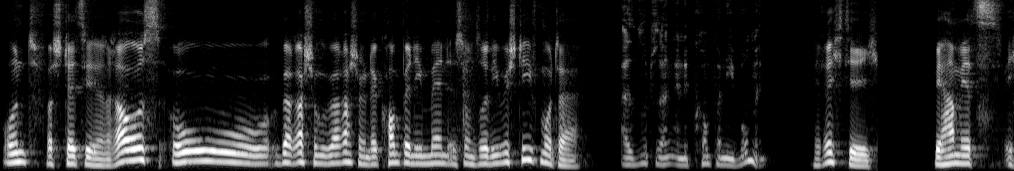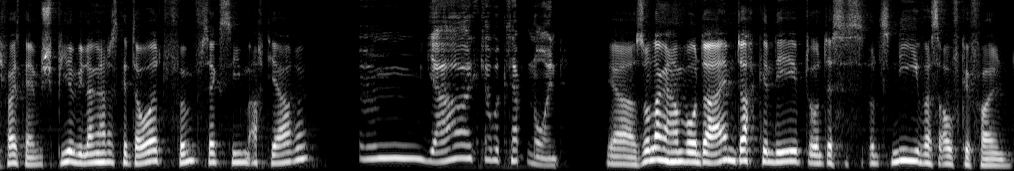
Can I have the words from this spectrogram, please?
Und was stellt sich denn raus? Oh, Überraschung, Überraschung, der Company Man ist unsere liebe Stiefmutter. Also sozusagen eine Company Woman. Richtig. Wir haben jetzt, ich weiß gar nicht, im Spiel, wie lange hat es gedauert? Fünf, sechs, sieben, acht Jahre? Ähm, ja, ich glaube knapp neun. Ja, so lange haben wir unter einem Dach gelebt und es ist uns nie was aufgefallen.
